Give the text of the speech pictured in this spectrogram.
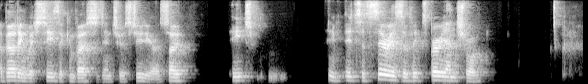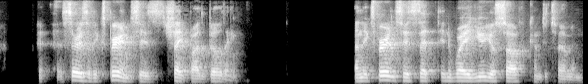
a building which Siza converted into a studio. So each it's a series of experiential a series of experiences shaped by the building. And experiences that in a way you yourself can determine.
